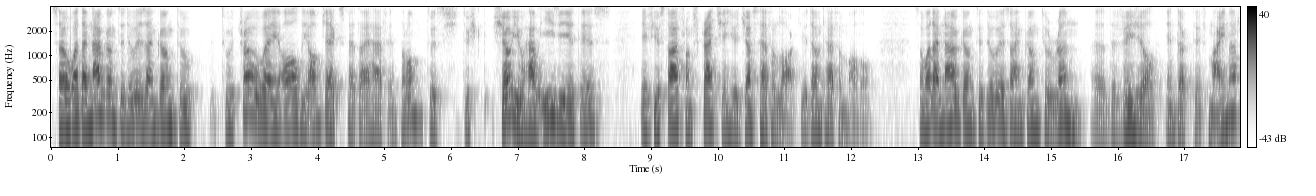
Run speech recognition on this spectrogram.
So what I'm now going to do is I'm going to to throw away all the objects that I have in PROM to, sh to sh show you how easy it is if you start from scratch and you just have a log, you don't have a model. So what I'm now going to do is I'm going to run uh, the visual inductive miner.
